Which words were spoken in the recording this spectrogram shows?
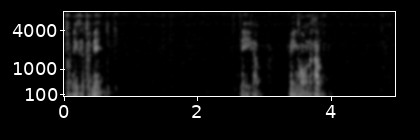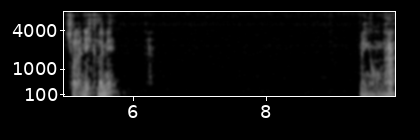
ตัวนี้คือตัวนี้ นี่ครับ ไม่งงนะครับ ส่วนอันนี้คือนี้ ไม่งงนะ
